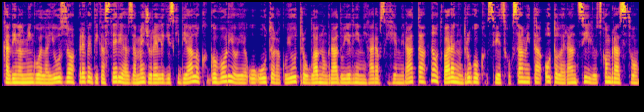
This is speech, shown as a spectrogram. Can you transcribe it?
Kardinal Miguel Ayuso, prefekt dikasterija za međureligijski dijalog, govorio je u utorak ujutro u glavnom gradu Ujedinjenih Arapskih Emirata na otvaranju drugog svjetskog samita o toleranciji i ljudskom bratstvu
